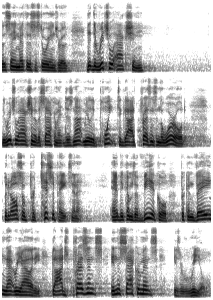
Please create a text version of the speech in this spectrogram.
those same Methodist historians wrote that the ritual action, the ritual action of a sacrament does not merely point to God's presence in the world, but it also participates in it. And it becomes a vehicle for conveying that reality. God's presence in the sacraments is real.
